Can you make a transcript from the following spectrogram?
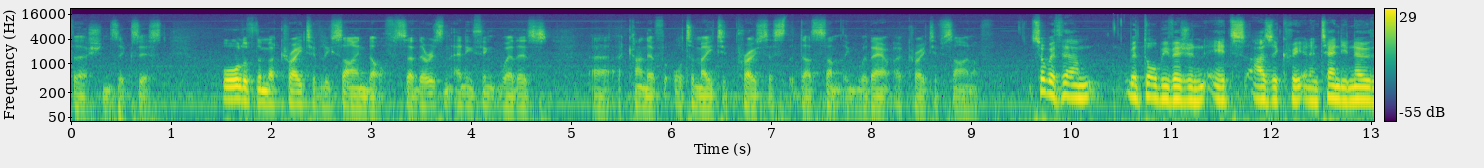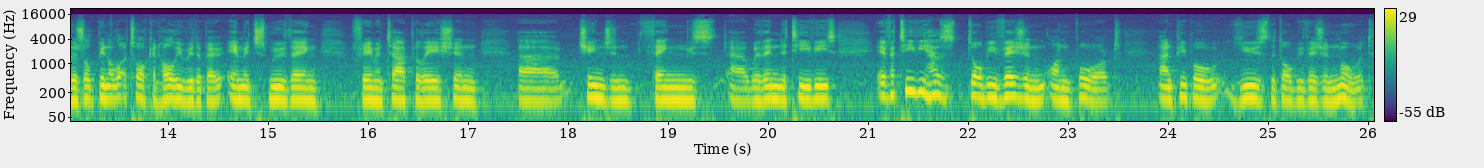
versions exist all of them are creatively signed off. So there isn't anything where there's uh, a kind of automated process that does something without a creative sign off. So with um, with Dolby Vision, it's as a creator intended. Now, there's been a lot of talk in Hollywood about image smoothing, frame interpolation, uh, changing things uh, within the TVs. If a TV has Dolby Vision on board and people use the Dolby Vision mode,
